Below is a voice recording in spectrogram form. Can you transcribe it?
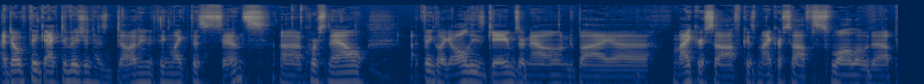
I don't think Activision has done anything like this since. Uh, of course, now I think like all these games are now owned by uh, Microsoft because Microsoft swallowed up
